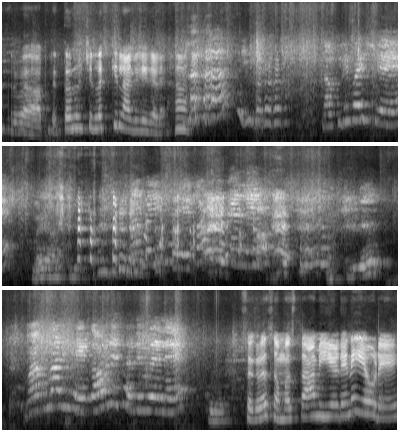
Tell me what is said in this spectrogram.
अरे बापरे तनुची लक्की लागली गड्या हा. सगळं समजतं. आम्ही येडे नाही एवढे.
